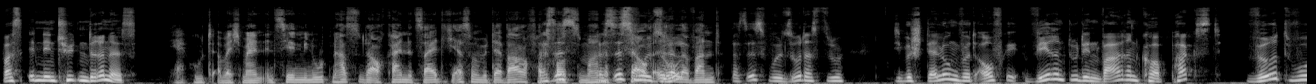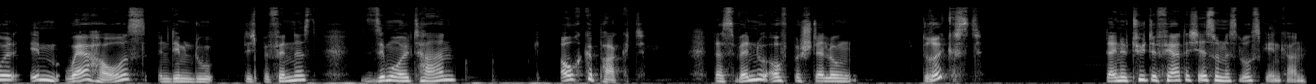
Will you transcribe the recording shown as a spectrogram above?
was in den Tüten drin ist. Ja gut, aber ich meine, in zehn Minuten hast du da auch keine Zeit, dich erstmal mit der Ware vertraut ist- zu machen. das Das, ist, ist ja auch wohl so. irrelevant. Das ist wohl so, dass du die Bestellung wird aufge während du den Warenkorb packst, wird wohl im Warehouse, in dem du dich befindest, simultan auch gepackt, dass wenn du auf Bestellung drückst, deine Tüte fertig ist und es losgehen kann.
